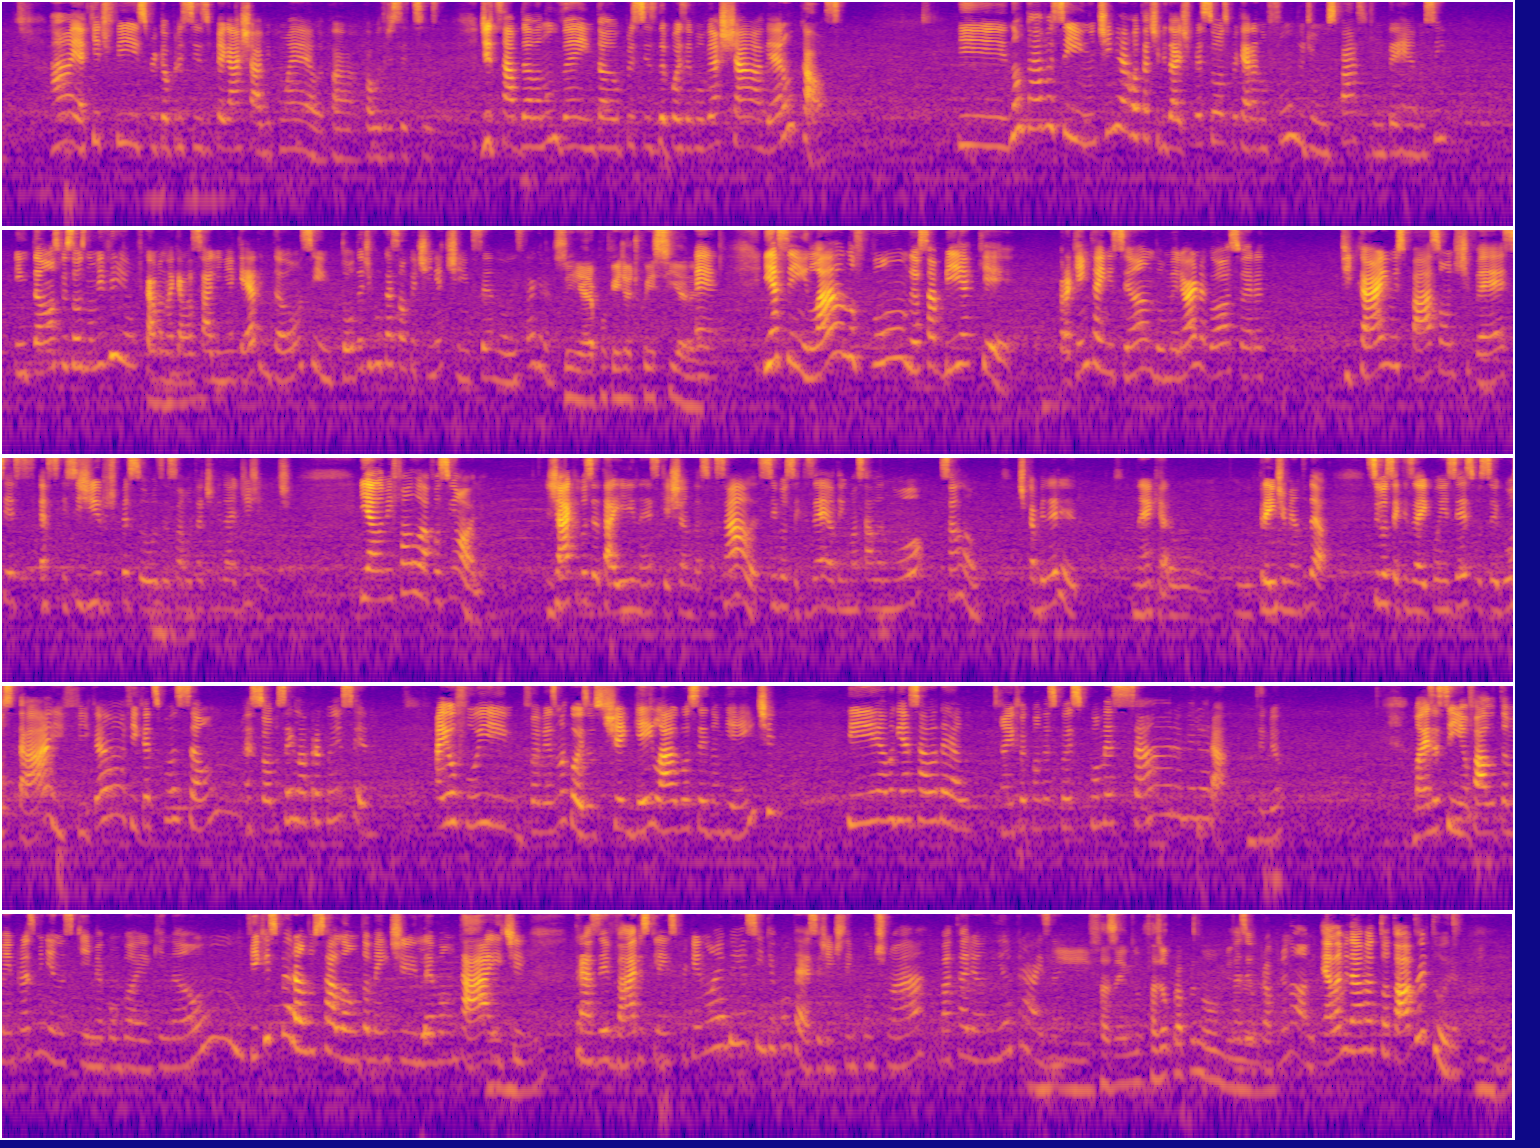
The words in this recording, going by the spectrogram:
Ai, aqui é difícil, porque eu preciso pegar a chave com ela, com a, com a outra esteticista. Dia de sábado ela não vem, então eu preciso depois devolver a chave. Era um caos. E não tava assim, não tinha rotatividade de pessoas, porque era no fundo de um espaço, de um terreno assim. Então as pessoas não me viam, ficava naquela salinha quieta. Então, assim, toda a divulgação que eu tinha tinha que ser no Instagram. Sim, era porque já te conhecia, né? É. E assim, lá no fundo eu sabia que, para quem tá iniciando, o melhor negócio era ficar em um espaço onde tivesse esse, esse giro de pessoas, essa rotatividade de gente. E ela me falou, ela falou assim: olha, já que você está aí, né, se queixando da sua sala, se você quiser, eu tenho uma sala no salão de cabeleireiro, né, que era o, o empreendimento dela. Se você quiser ir conhecer, se você gostar, e fica, fica à disposição, é só você ir lá para conhecer, né? Aí eu fui foi a mesma coisa. Eu cheguei lá, eu gostei do ambiente e aluguei a sala dela. Aí foi quando as coisas começaram a melhorar, entendeu? Mas assim, eu falo também para as meninas que me acompanham que não fica esperando o salão também te levantar e te trazer vários clientes, porque não é bem assim que acontece. A gente tem que continuar batalhando e ir atrás, né? E fazendo, fazer o próprio nome. Fazer né? o próprio nome. Ela me dava total abertura. Uhum.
